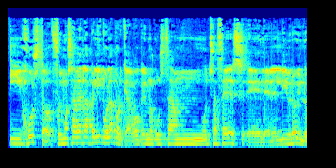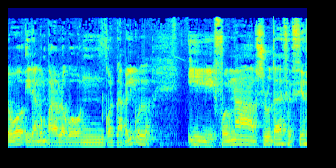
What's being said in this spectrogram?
Y justo fuimos a ver la película porque algo que nos gusta mucho hacer es eh, leer el libro y luego ir a compararlo con, con la película. Y fue una absoluta decepción.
